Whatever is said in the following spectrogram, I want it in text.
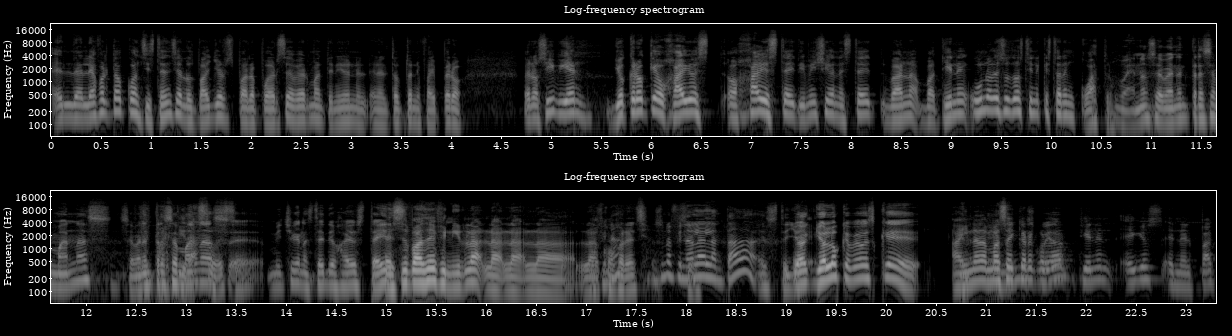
a- le, le ha faltado consistencia a los Badgers para poderse ver mantenido en el, en el top 25, pero, pero sí bien. Yo creo que Ohio, Ohio State y Michigan State van a, va- tienen, uno de esos dos tiene que estar en cuatro. Bueno, se ven en tres semanas. Se ven en tres semanas eh, Michigan State y Ohio State. Ese va a definir la, la, la, la, la conferencia. Es una final Sí. adelantada. Este, yo, Eh, yo lo que veo es que Ahí nada más hay que recordar, tienen ellos en el pack,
